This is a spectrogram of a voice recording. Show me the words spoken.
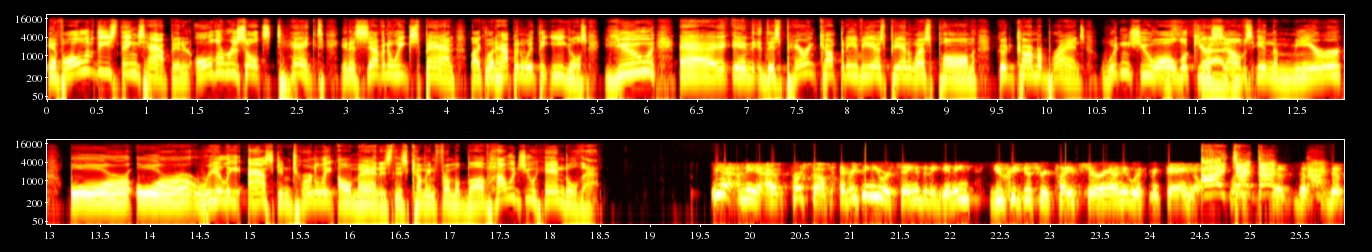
if all of these things happen and all the results tanked in a 7-week span like what happened with the Eagles, you uh, in this parent company of ESPN West Palm, Good Karma Brands, wouldn't you all look Sad. yourselves in the mirror or or really ask internally, "Oh man, is this coming from above?" How would you handle that? Yeah, I mean, uh, first off, everything you were saying at the beginning, you could just replace Sirianni with McDaniel. I like, the, the, the,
